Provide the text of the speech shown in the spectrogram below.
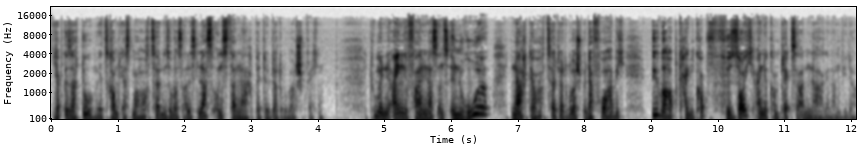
ich habe gesagt, du, jetzt kommt erstmal Hochzeit und sowas alles, lass uns danach bitte darüber sprechen. Tu mir den eingefallen, lass uns in Ruhe nach der Hochzeit darüber sprechen. Davor habe ich überhaupt keinen Kopf für solch eine komplexe Anlage dann wieder.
